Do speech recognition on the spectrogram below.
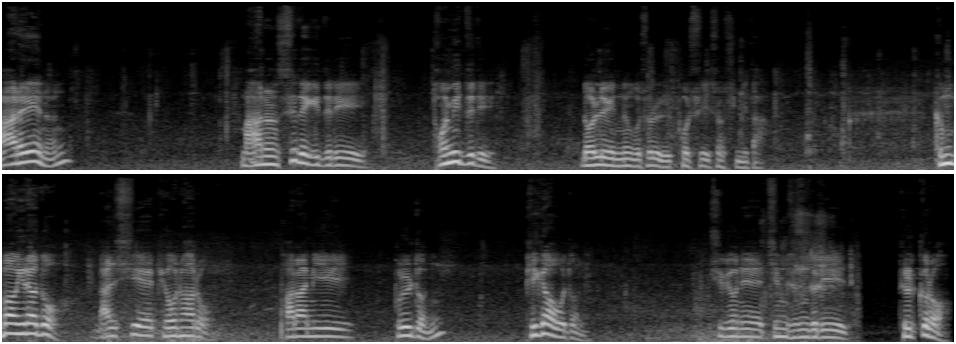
아래에는 많은 쓰레기들이, 더미들이 널려 있는 것을 볼 수 있었습니다. 금방이라도 날씨의 변화로 바람이 불던 비가 오던 주변의 짐승들이 들끓어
